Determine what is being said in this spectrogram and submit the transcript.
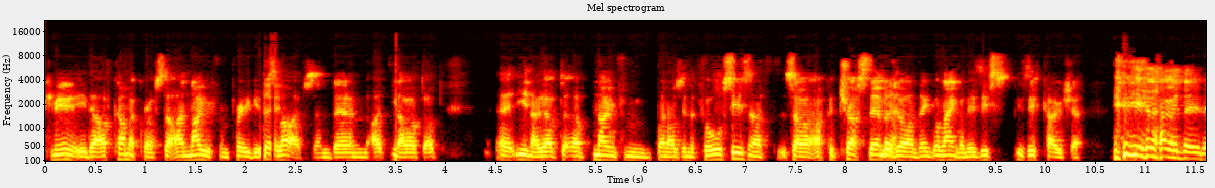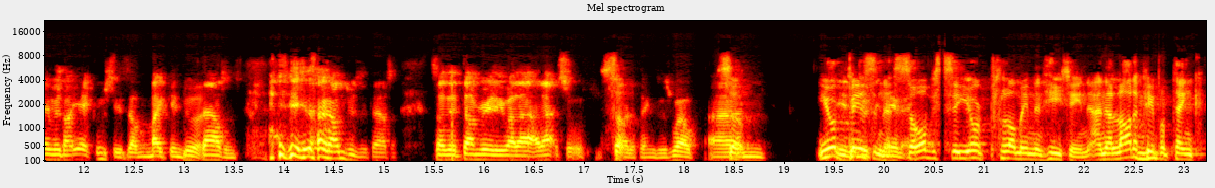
community that I've come across that I know from previous lives, and um, I, you know, I've, I've uh, you know, I've, I've, known from when I was in the forces, and I, so I could trust them yeah. as well. And think, well, hang on, is this is this kosher? you know, they, they were like, yeah, of course it is. I'm making yeah. thousands, you know, hundreds of thousands. So they've done really well out of that sort of so, side of things as well. Um, so your business, so obviously you're plumbing and heating, and a lot of mm-hmm. people think,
